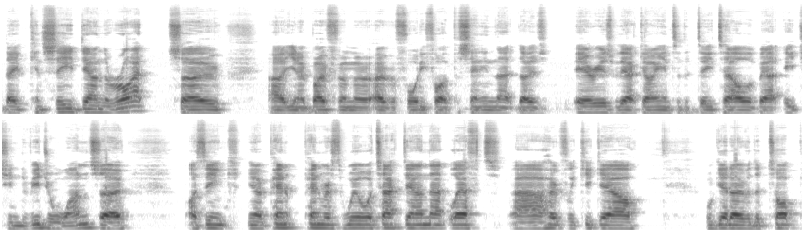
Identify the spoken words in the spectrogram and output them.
they concede down the right. So, uh, you know, both of them are over forty five percent in that those areas without going into the detail about each individual one. So, I think you know Pen- Penrith will attack down that left. Uh, hopefully, Kikau will get over the top,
